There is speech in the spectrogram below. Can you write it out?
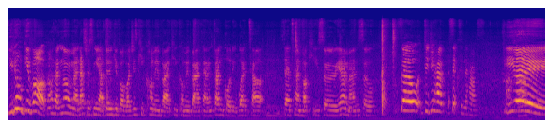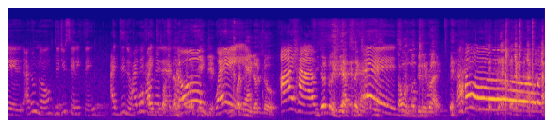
you don't give up. I was like, no, man, that's just me. I don't give up. I just keep coming back, keep coming back, and thank God it worked out. Third time lucky. So yeah, man. So So, did you have sex in the house? Yay. I don't know. Did you see anything? I didn't. Of I course didn't- I I didn't. didn't. No you did? way. What do you don't know? I You have. don't know if you have sex. Hey, Someone's not doing it right. Oh,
